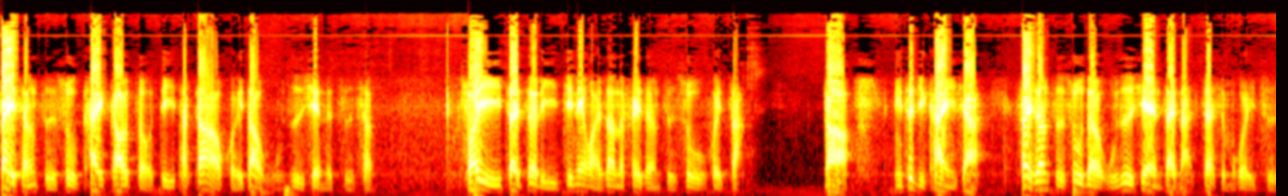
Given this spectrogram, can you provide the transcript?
费城指数开高走低，它刚好回到五日线的支撑，所以在这里今天晚上的费城指数会涨，啊。你自己看一下，费城指数的五日线在哪，在什么位置？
